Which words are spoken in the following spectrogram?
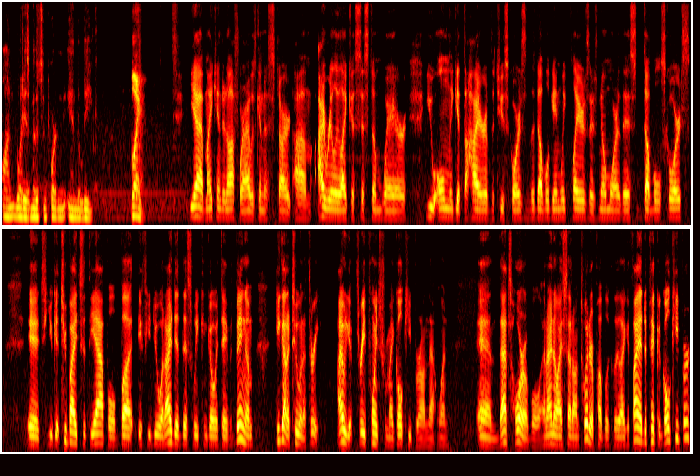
on what is most important in the league. Blaine. Yeah, Mike ended off where I was going to start. Um, I really like a system where you only get the higher of the two scores of the double game week players. There's no more of this double scores. It's you get two bites at the apple, but if you do what I did this week and go with David Bingham, he got a two and a three. I would get three points from my goalkeeper on that one. And that's horrible. And I know I said on Twitter publicly, like if I had to pick a goalkeeper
